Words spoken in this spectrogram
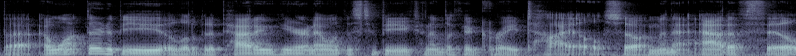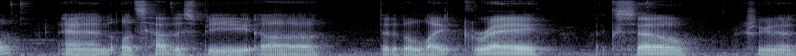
But I want there to be a little bit of padding here and I want this to be kind of like a gray tile. So I'm gonna add a fill and let's have this be a bit of a light gray, like so. I'm actually gonna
